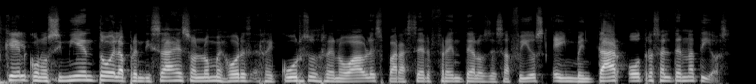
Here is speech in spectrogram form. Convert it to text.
que el conocimiento, el aprendizaje son los mejores recursos renovables para hacer frente a los desafíos e inventar otras alternativas?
